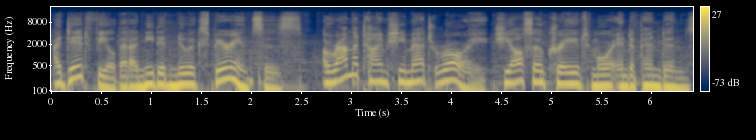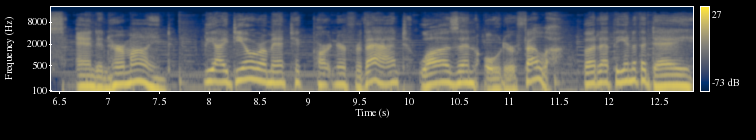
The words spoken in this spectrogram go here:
I did feel that I needed new experiences. Around the time she met Rory, she also craved more independence, and in her mind, the ideal romantic partner for that was an older fella. But at the end of the day,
